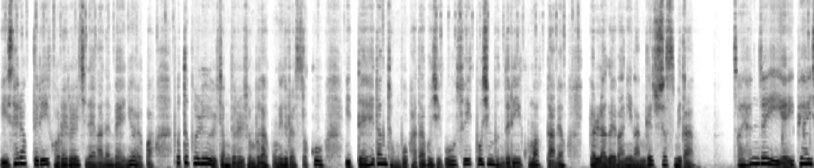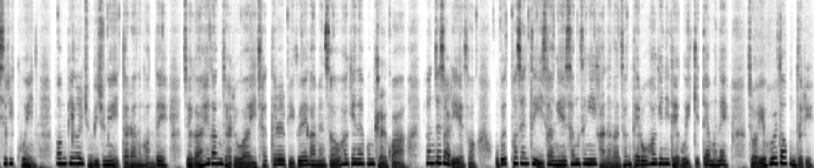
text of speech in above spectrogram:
이 세력들이 거래를 진행하는 매뉴얼과 포트폴리오 일정들을 전부 다 공유드렸었고 이때 해당 정보 받아보시고 수익 보신 분들이 고맙다며 연락을 많이 남겨주셨습니다. 자, 현재 이 API3 코인 펌핑을 준비 중에 있다라는 건데 제가 해당 자료와 이 차트를 비교해 가면서 확인해 본 결과 현재 자리에서 500% 이상의 상승이 가능한 상태로 확인이 되고 있기 때문에 저희 홀더분들이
